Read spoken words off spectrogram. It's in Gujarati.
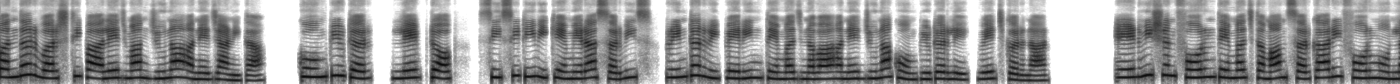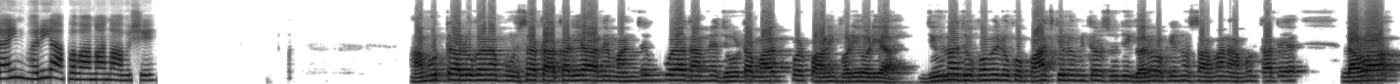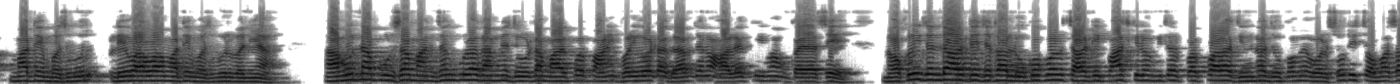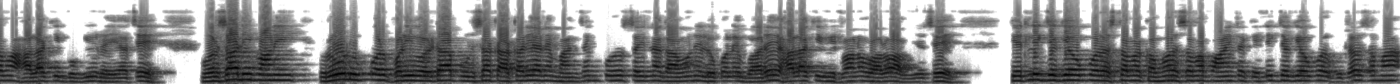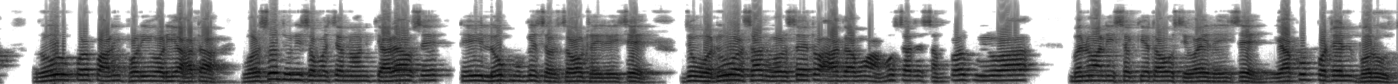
પંદર વર્ષથી પાલેજમાં જૂના અને જાણીતા. Computer laptop CCTV camera service printer repairing તેમજ નવા અને જૂના કોમ્પ્યુટર લે, વેચ કરનાર. એડમિશન ફોર્મ તેમજ તમામ સરકારી ફોર્મ ઓનલાઈન ભરી આપવામાં આવશે. આમોદ તાલુકાના પુરસા કાકરિયા અને માંજરપુરા ગામને જોડતા માર્ગ પર પાણી ફરી વળ્યા. જીવના જોખમે લોકો પાંચ કિલોમીટર સુધી ઘર વખરીનો સામાન આમોદ ખાતે લાવવા માટે મજબૂર લેવા આવવા માટે મજબૂર બન્યા. આમોદના પુરસા માનસંગપુરા ગામને જોડતા માર્ગ પર પાણી ફરી વળતા ગ્રામજનો હાલકીમાં મુકાયા છે. નોકરી ધંધા અર્થે જતા લોકો પણ ચારથી પાંચ કિલોમીટર પગપાળા જીવના જોખમે વર્ષોથી ચોમાસામાં હાલાકી ભોગવી રહ્યા છે. વરસાદી પાણી રોડ ઉપર ફરી વળતા પુરસા કાકરિયા અને માનસંગપુર સહિતના ગામોને લોકોને ભારે હાલાકી વેઠવાનો વારો આવ્યો છે. કેટલીક જગ્યાઓ ઉપર રસ્તામાં કમરસમાં પાણી તો કેટલીક જગ્યાઓ ઉપર ઘૂંટણસમાં રોડ ઉપર પાણી ફરી વળ્યા હતા. વર્ષો જૂની સમસ્યાનો અંત ક્યારે આવશે તેવી લોકમુખે ચર્ચાઓ થઈ રહી છે. જો વધુ વરસાદ વરસે તો આ ગામો આમોદ સાથે સંપર્ક વિવાહ બનવાની શક્યતાઓ સેવાઈ રહી છે. યાકુબ પટેલ, ભરૂચ.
